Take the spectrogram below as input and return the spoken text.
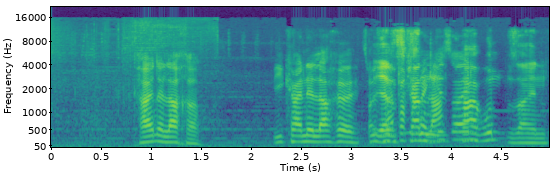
Keine Lache. Wie keine Lache. Jetzt ja, einfach das kann ein paar sein. Runden sein.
